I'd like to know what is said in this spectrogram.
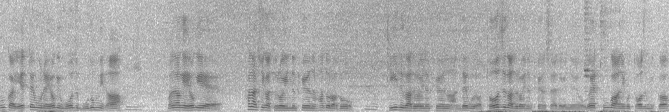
네. 그러니까 얘 때문에 여기 was 못 옵니다. 네. 만약에 여기에 하나씩가 들어있는 표현을 하더라도 네. did가 들어있는 표현은 안 되고요. does가 들어있는 표현 써야 되겠네요. 왜 do가 아니고 does입니까?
